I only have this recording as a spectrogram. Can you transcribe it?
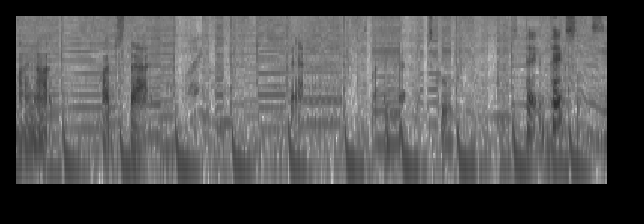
Why not watch that? Yeah, Minecraft, it's cool. It's pixels.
